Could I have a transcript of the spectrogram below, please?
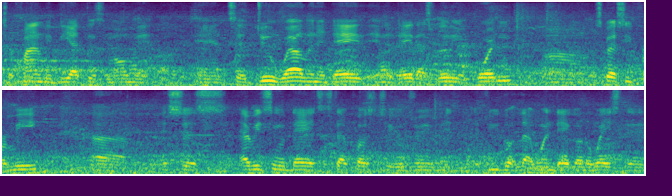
to finally be at this moment and to do well in a day in a day that's really important, um, especially for me. Uh, it's just every single day it's a step closer to your dream, and if you go, let one day go to waste, then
